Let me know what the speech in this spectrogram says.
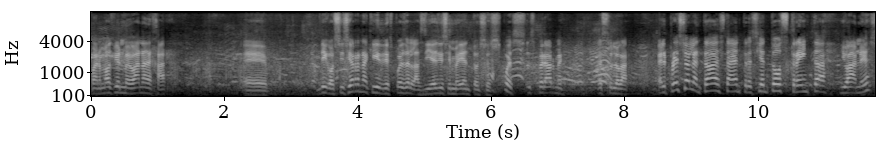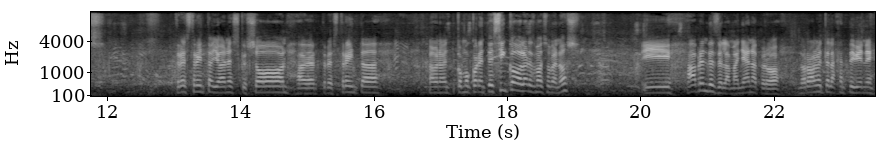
Bueno, más bien me van a dejar. Eh, digo, si cierran aquí después de las 10, 10 y media, entonces, pues esperarme a este lugar. El precio de la entrada está en 330 yuanes. 330 yuanes que son, a ver, 330, como 45 dólares más o menos. Y abren desde la mañana, pero normalmente la gente viene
